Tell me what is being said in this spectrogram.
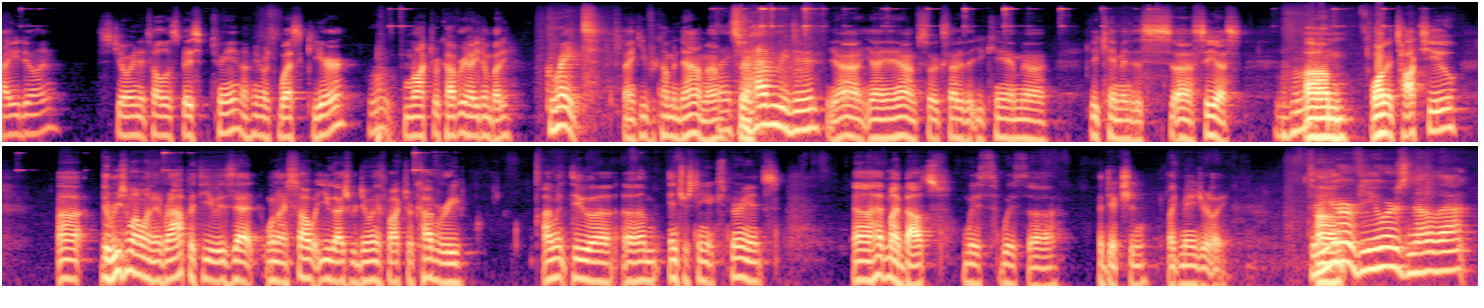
How you doing? It's Joey Natolo Space Between. I'm here with Wes Geer from Rock to Recovery. How you doing, buddy? Great. Thank you for coming down, man. Thanks for having me, dude. Yeah, yeah, yeah. yeah. I'm so excited that you came. Uh, you came in to uh, see us. Um, I want to talk to you. Uh, the reason why I want to wrap with you is that when I saw what you guys were doing with Rock to Recovery, I went through a um, interesting experience. Uh, I had my bouts with with uh, addiction, like majorly. Do Um, your viewers know that?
